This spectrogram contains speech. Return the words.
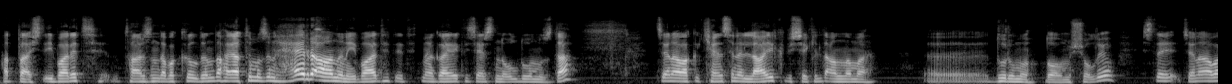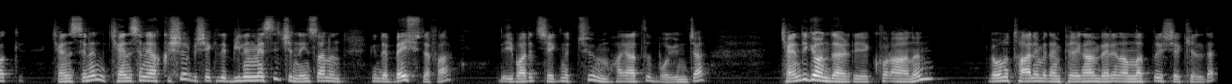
hatta işte ibadet tarzında bakıldığında hayatımızın her anını ibadet etme gayreti içerisinde olduğumuzda Cenab-ı Hakk'ı kendisine layık bir şekilde anlama e, durumu doğmuş oluyor. İşte Cenab-ı Hak kendisinin kendisine yakışır bir şekilde bilinmesi için de insanın günde beş defa ve ibadet şeklinde tüm hayatı boyunca kendi gönderdiği Kur'an'ın ve onu talim eden peygamberin anlattığı şekilde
